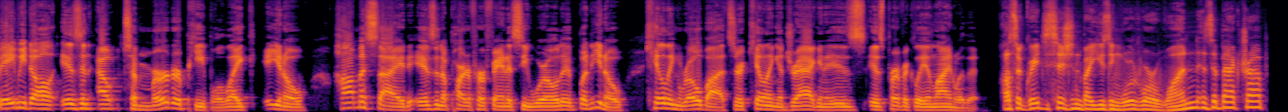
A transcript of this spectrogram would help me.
Baby Doll isn't out to murder people like, you know, homicide isn't a part of her fantasy world, eh, but you know, killing robots or killing a dragon is is perfectly in line with it. Also, great decision by using World War One as a backdrop.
